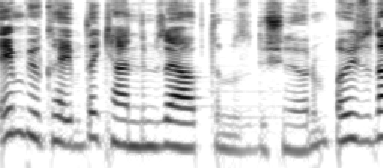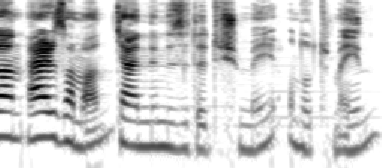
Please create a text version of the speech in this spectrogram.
en büyük ayıbı da kendimize yaptığımızı düşünüyorum. O yüzden her zaman kendinizi de düşünmeyi unutmayın.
